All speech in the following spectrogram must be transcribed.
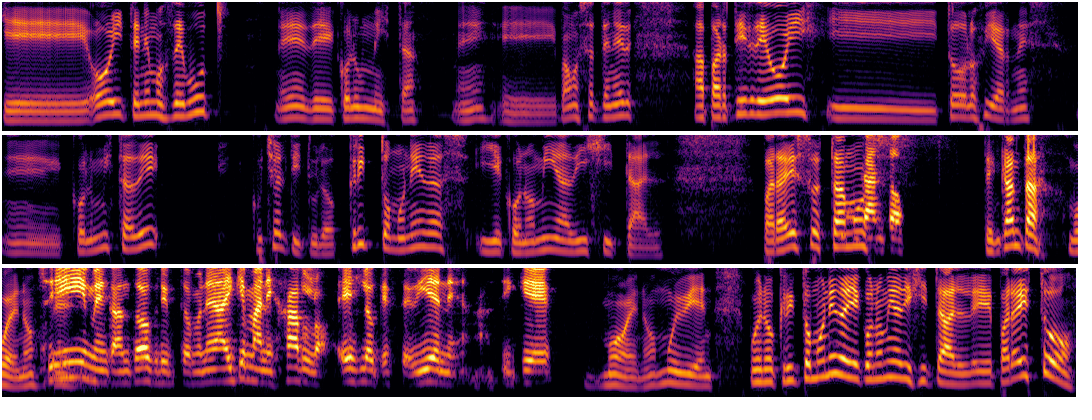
que hoy tenemos debut eh, de columnista. eh. Eh, vamos a tener a partir de hoy y todos los viernes, columnista de, escucha el título, Criptomonedas y Economía Digital. Para eso estamos... ¿Te encanta? Bueno. Sí, eh, me encantó criptomoneda, hay que manejarlo, es lo que se viene, así que Bueno, muy bien. Bueno, criptomoneda y economía digital. Eh, para esto,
